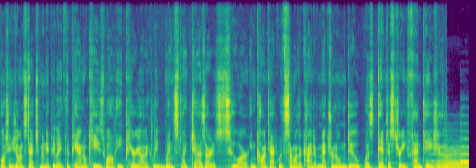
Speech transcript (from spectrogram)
Watching John Stetch manipulate the piano keys while he periodically winced like jazz artists who are in contact with some other kind of metronome do was dentistry fantasia.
